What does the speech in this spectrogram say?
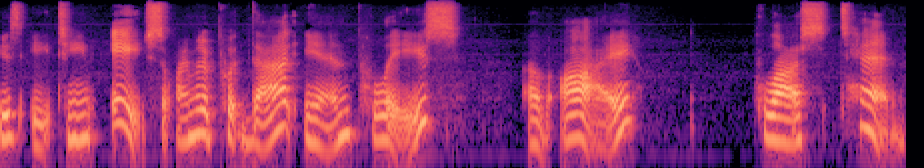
is 18H. So I'm going to put that in place of I plus 10.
